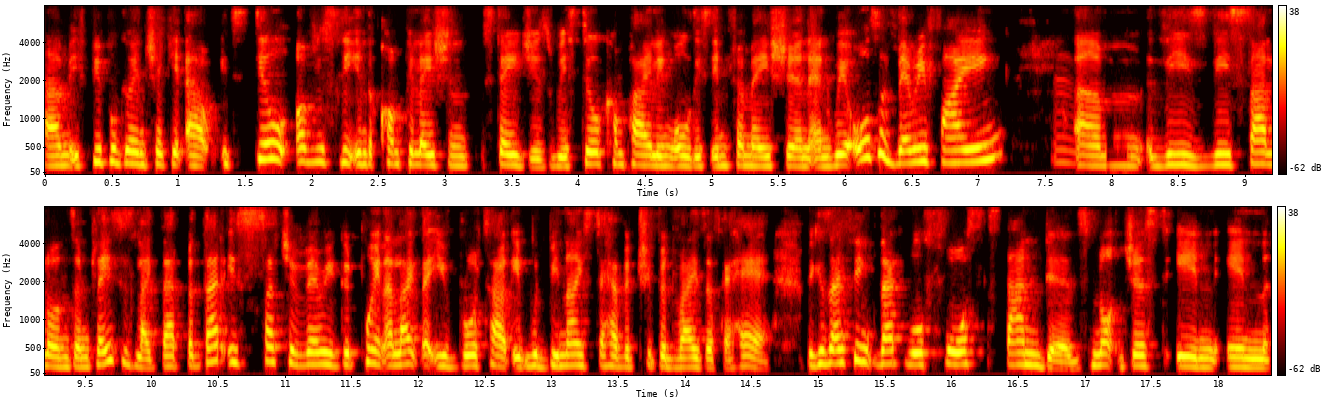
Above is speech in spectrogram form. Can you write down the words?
Um, if people go and check it out, it's still obviously in the compilation stages. We're still compiling all this information, and we're also verifying Mm. um, these these salons and places like that. But that is such a very good point. I like that you've brought out. It would be nice to have a trip advisor for hair because I think that will force standards, not just in in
